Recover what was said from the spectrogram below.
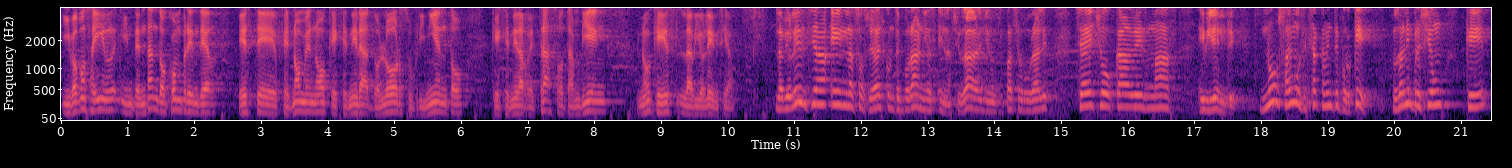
y vamos a ir intentando comprender este fenómeno que genera dolor, sufrimiento, que genera retraso también, ¿no? que es la violencia. La violencia en las sociedades contemporáneas, en las ciudades y en los espacios rurales, se ha hecho cada vez más evidente. No sabemos exactamente por qué. Nos da la impresión que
